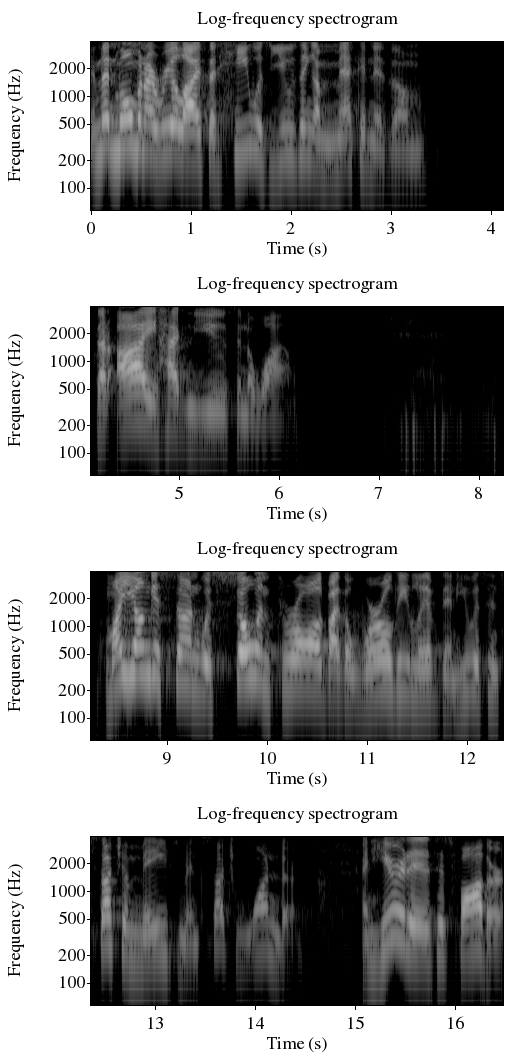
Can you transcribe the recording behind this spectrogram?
In that moment, I realized that he was using a mechanism that I hadn't used in a while. My youngest son was so enthralled by the world he lived in. He was in such amazement, such wonder. And here it is, his father,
